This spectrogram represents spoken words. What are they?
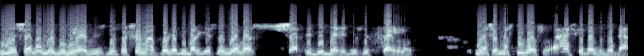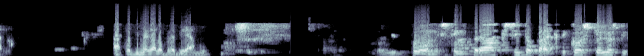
είναι σαν να με δουλεύεις, να το ξαναπώ, γιατί βαριέσαι να διαβάσεις σε αυτή την περίπτωση θέλω να σε μαστιγώσω, άσχετα δεν το κάνω. Από τη μεγαλοπρέπειά μου. Λοιπόν, στην πράξη το πρακτικό σκέλος του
